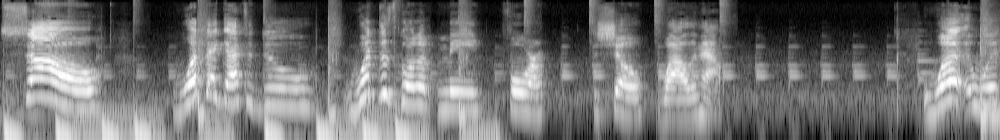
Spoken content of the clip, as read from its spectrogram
So, what they got to do, what this going to mean for the show Wild and Out? What would,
